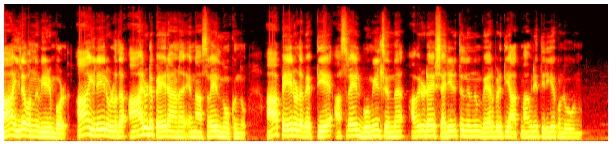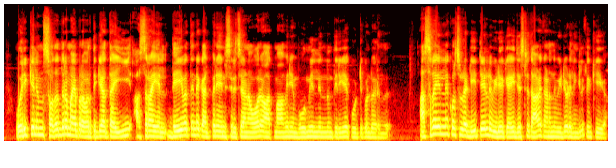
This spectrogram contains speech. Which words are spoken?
ആ ഇല വന്ന് വീഴുമ്പോൾ ആ ഇലയിലുള്ളത് ആരുടെ പേരാണ് എന്ന് അസ്രയേൽ നോക്കുന്നു. ആ പേരുള്ള വ്യക്തിയെ അസ്രയേൽ ഭൂമിയിൽ ചെന്ന് അവരുടെ ശരീരത്തിൽ നിന്നും വേർപെടുത്തി ആത്മാവിനെ തിരികെ കൊണ്ടുപോകുന്നു. ഒരിക്കലും സ്വതന്ത്രമായി പ്രവർത്തിക്കാത്ത ഈ അസ്രായേൽ ദൈവത്തിന്റെ കൽപ്പന അനുസരിച്ചാണ് ഓരോ ആത്മാവിനെയും ഭൂമിയിൽ നിന്നും തിരികെ കൂട്ടിക്കൊണ്ടുവരുന്നത്. അസ്രായേലിനെ കുറിച്ചുള്ള ഡീറ്റെയിൽഡ് വീഡിയോയ്ക്കായി ജസ്റ്റ് താഴെ കാണുന്ന വീഡിയോയുടെ ലിങ്കിൽ ക്ലിക്ക് ചെയ്യുക.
